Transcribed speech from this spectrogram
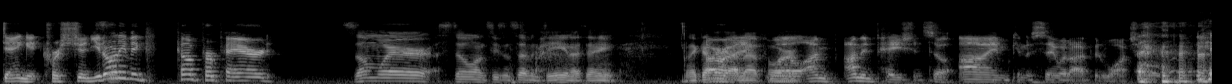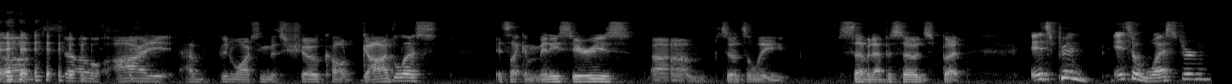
dang it, Christian! You don't even come prepared. Somewhere still on season 17, I think. Like I All haven't right. gotten that far. Well, I'm I'm impatient, so I'm gonna say what I've been watching. um, so I have been watching this show called Godless. It's like a mini series. Um, so it's only seven episodes, but it's been it's a western,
